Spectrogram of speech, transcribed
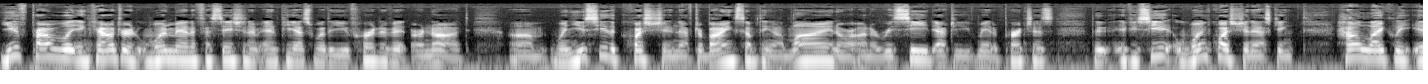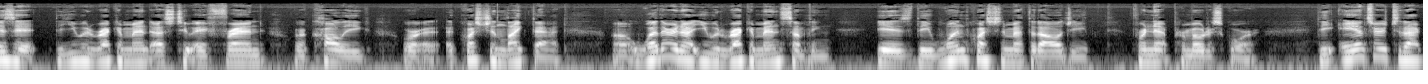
You've probably encountered one manifestation of NPS, whether you've heard of it or not. Um, when you see the question after buying something online or on a receipt after you've made a purchase, the, if you see one question asking, how likely is it that you would recommend us to a friend or a colleague, or a, a question like that, uh, whether or not you would recommend something is the one question methodology for Net Promoter Score. The answer to that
